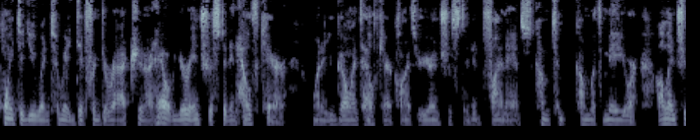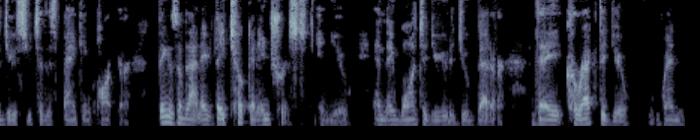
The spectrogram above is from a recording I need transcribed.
pointed you into a different direction. Or, hey, oh, you're interested in healthcare. Why don't you go into healthcare clients or you're interested in finance? Come to come with me or I'll introduce you to this banking partner. Things of that nature. They took an interest in you and they wanted you to do better. They corrected you when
